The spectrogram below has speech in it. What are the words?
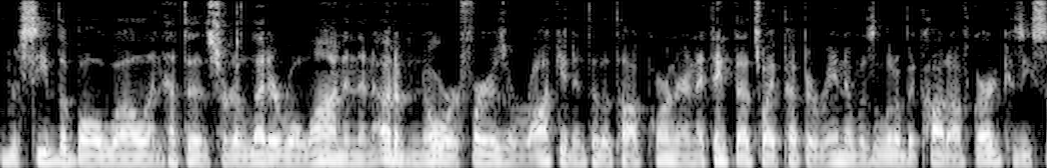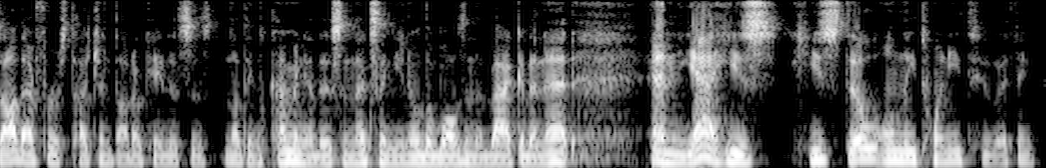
receive the ball well and had to sort of let it roll on. And then out of nowhere fires a rocket into the top corner. And i think that's why pepe reina was a little bit caught off guard because he saw that first touch and thought okay this is nothing's coming of this. And next thing you know the ball's in the back of the net and yeah, he's he's still only 22. I think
